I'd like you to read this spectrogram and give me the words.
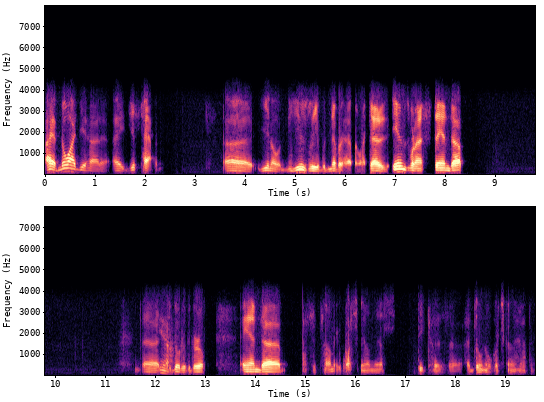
I have no idea how to. It just happened. Uh, you know, usually it would never happen like that. It ends when I stand up uh, Yeah. to go to the girl. And uh, I said, Tommy, watch me on this because uh, I don't know what's going to happen.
